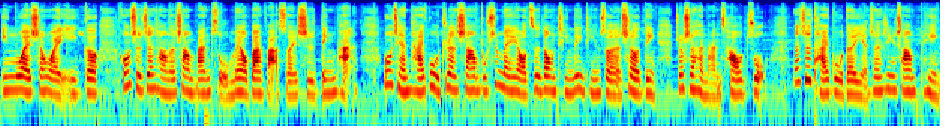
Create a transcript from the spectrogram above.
因为身为一个工时正常的上班族，没有办法随时盯盘。目前台股券商不是没有自动停利停损的设定，就是很难操作。但是台股的衍生性商品，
